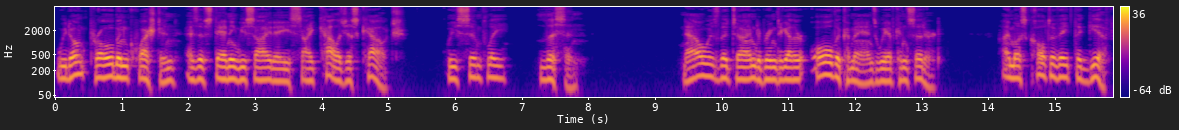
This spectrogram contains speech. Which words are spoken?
We don't probe and question as if standing beside a psychologist's couch. We simply listen. Now is the time to bring together all the commands we have considered. I must cultivate the gift,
